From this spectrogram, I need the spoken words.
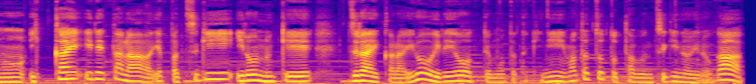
の一回入れたらやっぱ次色抜けづらいから色を入れようって思った時にまたちょっと多分次の色が、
